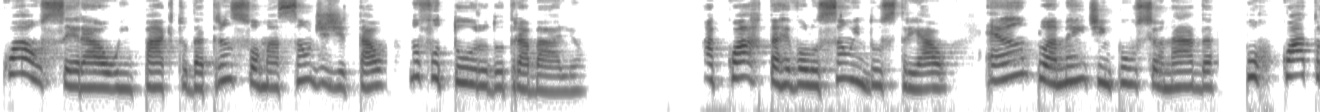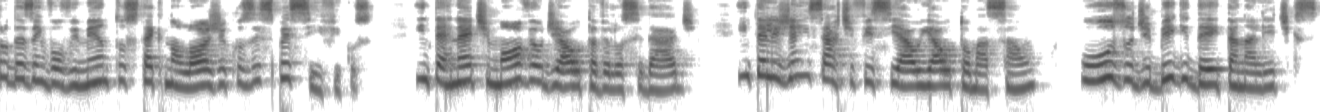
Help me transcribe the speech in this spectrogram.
Qual será o impacto da transformação digital no futuro do trabalho? A quarta revolução industrial é amplamente impulsionada por quatro desenvolvimentos tecnológicos específicos internet móvel de alta velocidade, inteligência artificial e automação, o uso de Big Data Analytics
